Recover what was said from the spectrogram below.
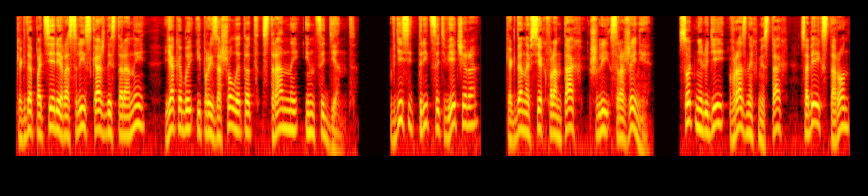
когда потери росли с каждой стороны, якобы и произошел этот странный инцидент. В 10.30 вечера, когда на всех фронтах шли сражения, сотни людей в разных местах с обеих сторон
